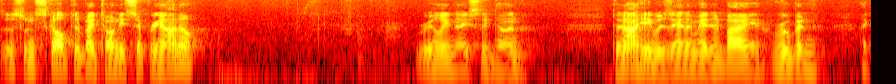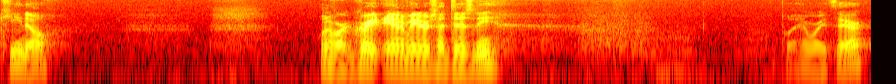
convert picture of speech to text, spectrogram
This one's sculpted by Tony Cipriano. Really nicely done. Denahi was animated by Ruben Aquino, one of our great animators at Disney. Put him right there.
